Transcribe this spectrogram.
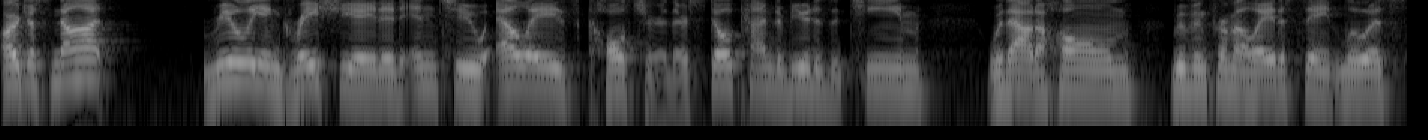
are just not really ingratiated into LA's culture. They're still kind of viewed as a team without a home, moving from LA to St. Louis,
